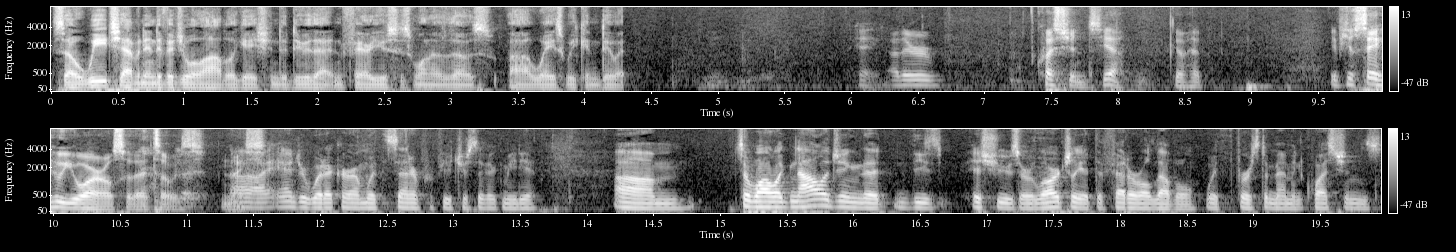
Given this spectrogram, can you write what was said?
So we each have an individual obligation to do that, and fair use is one of those uh, ways we can do it. Okay, other questions? Yeah, go ahead. If you say who you are also, that's always nice. Uh, Andrew Whitacre, I'm with the Center for Future Civic Media. Um, so while acknowledging that these issues are largely at the federal level with First Amendment questions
